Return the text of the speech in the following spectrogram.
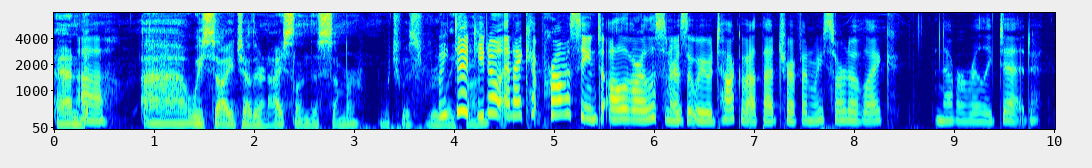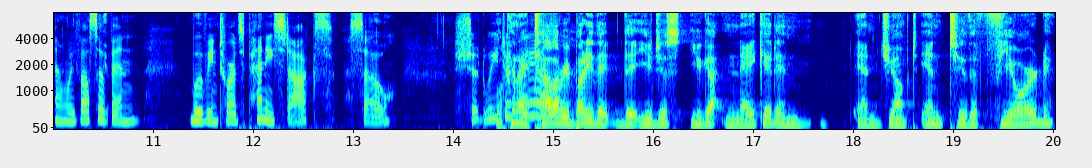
And Uh, uh, we saw each other in Iceland this summer, which was really we did, fun. you know, and I kept promising to all of our listeners that we would talk about that trip, and we sort of like never really did. And we've also been moving towards penny stocks. So should we? Well, can I tell everybody that that you just you got naked and and jumped into the fjord?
